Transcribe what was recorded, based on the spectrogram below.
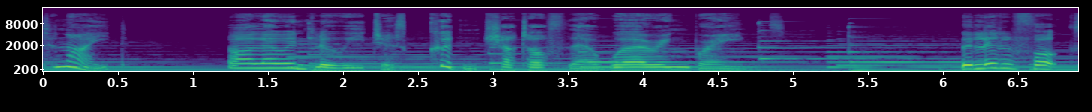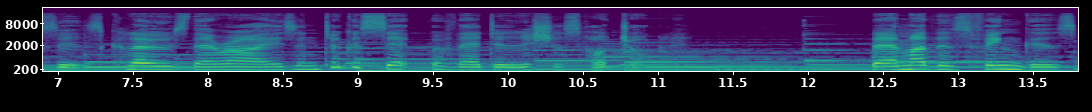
tonight, Arlo and Louie just couldn't shut off their whirring brains. The little foxes closed their eyes and took a sip of their delicious hot chocolate. Their mother's fingers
